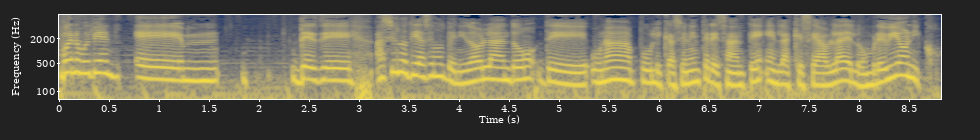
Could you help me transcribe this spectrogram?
Bueno, muy bien. Eh, desde hace unos días hemos venido hablando de una publicación interesante en la que se habla del hombre biónico.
